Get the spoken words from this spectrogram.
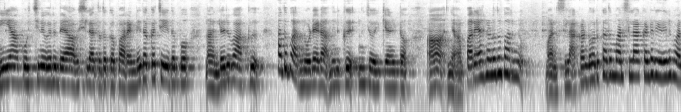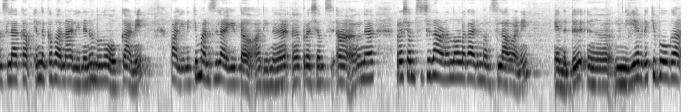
നീ ആ കൊച്ചിന് വെറുതെ ആവശ്യമില്ലാത്തതൊക്കെ പറയണ്ട. ഇതൊക്കെ ചെയ്തപ്പോൾ നല്ലൊരു വാക്ക്. അത് പറഞ്ഞൂടേടാ നിനക്ക് എന്ന് ചോദിക്കാൻ കേട്ടോ. ആ ഞാൻ പറയാനുള്ളത് പറഞ്ഞു. മനസ്സിലാക്കേണ്ടവർക്ക് അത് മനസ്സിലാക്കേണ്ട രീതിയിൽ മനസ്സിലാക്കാം എന്നൊക്കെ പറഞ്ഞ അലീനനെ നോക്കുകയാണേ അപ്പം അലീനയ്ക്ക് മനസ്സിലായി കേട്ടോ. പ്രശംസി അങ്ങനെ പ്രശംസിച്ചതാണെന്നുള്ള കാര്യം മനസ്സിലാവാണേ. എന്നിട്ട് നീ എവിടേക്ക് പോകാം?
